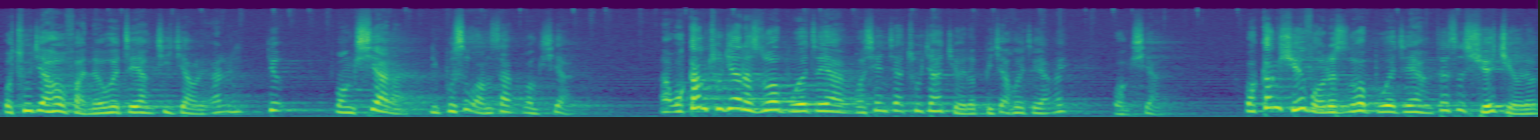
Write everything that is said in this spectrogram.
我出家后反而会这样计较的啊！就往下了，你不是往上，往下啊！我刚出家的时候不会这样，我现在出家久了比较会这样。哎，往下。我刚学佛的时候不会这样，但是学久了。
